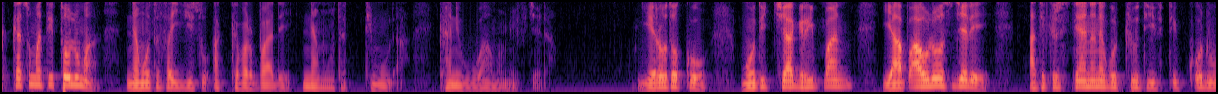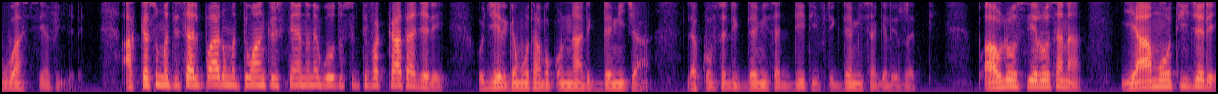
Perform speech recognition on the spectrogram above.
akkasumatti toluma namoota fayyisuu akka barbaade namootatti himuudha kan hin waamameef jedha. Yeroo tokko mootichi Agriiphaan yaa Phaawulos jedhe ati kiristaana na gochuutiif xiqqoo duwwaas hafi jedhe. Akkasumatti salphaadhumatti waan kiristaana na gootu sitti fakkaataa jedhe. Hojii ergamootaa boqonnaa 26 lakkoofsa 28 fi 29 irratti. Phaawulos yeroo sana yaa mootii jedhe.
